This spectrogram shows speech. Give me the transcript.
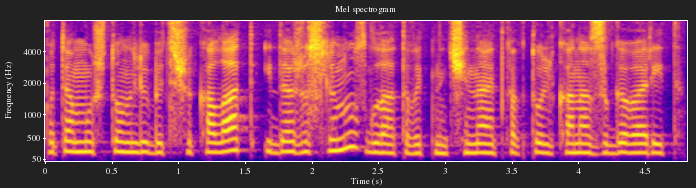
Потому что он любит шоколад и даже слюну сглатывать начинает, как только она заговорит.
